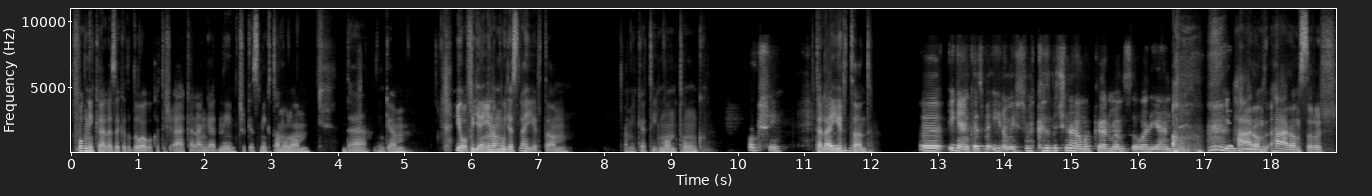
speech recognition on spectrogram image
fogni kell ezeket a dolgokat, és el kell engedni, csak ezt még tanulom. De igen, jó, figyelj, én amúgy ezt leírtam, amiket így mondtunk. Oksi. Te leírtad? Ö, igen, közben írom is, meg közben csinálom a körmöm, szóval ilyen... ilyen Három, háromszoros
